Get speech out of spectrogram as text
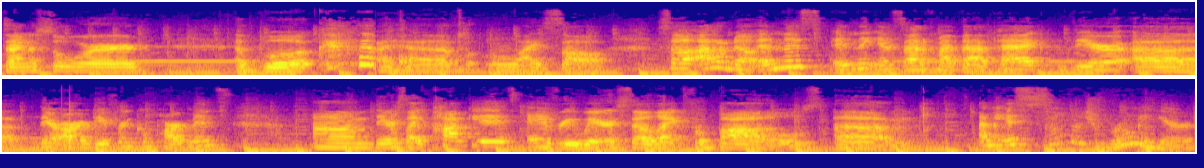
dinosaur, a book. I have Lysol. So I don't know. In this, in the inside of my backpack, there uh, there are different compartments um, there's like pockets everywhere. So like for bottles, um, I mean, it's so much room in here.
